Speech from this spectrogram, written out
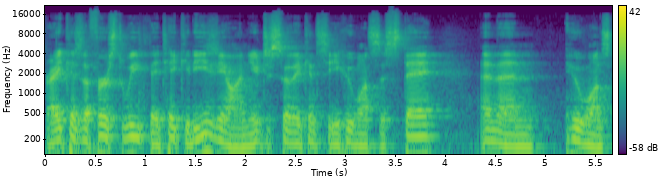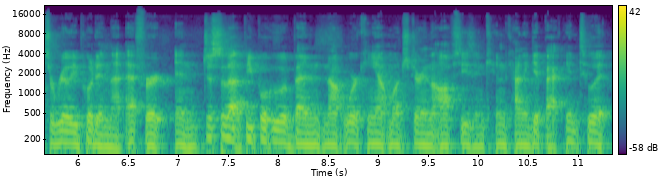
right? Because the first week they take it easy on you just so they can see who wants to stay and then who wants to really put in that effort and just so that people who have been not working out much during the off season can kind of get back into it.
